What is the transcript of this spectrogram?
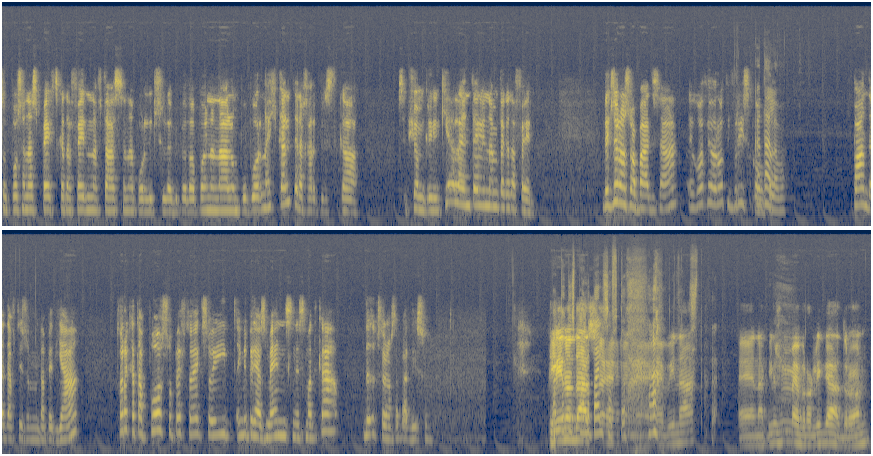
το πώς ένας παίχτης καταφέρει να φτάσει σε ένα πολύ ψηλό επίπεδο από έναν άλλον που μπορεί να έχει καλύτερα χαρακτηριστικά σε πιο μικρή ηλικία, αλλά εν τέλει να μην τα καταφέρει. Δεν ξέρω αν σου απάντησα. Εγώ θεωρώ ότι βρίσκω. Κατάλαβα. Πάντα ταυτίζομαι με τα παιδιά. Τώρα, κατά πόσο πέφτω έξω ή είμαι επηρεασμένη συναισθηματικά, δεν το ξέρω να σου απαντήσω. Κλείνοντας, ε, ε, να κλείσουμε με Ευρωλίγκα Αντρών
